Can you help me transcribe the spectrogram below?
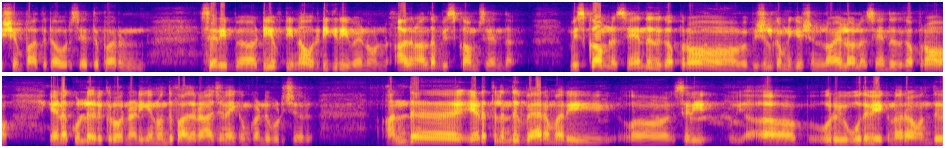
விஷயம் பார்த்துட்டு அவர் சேர்த்துப்பாருன்னு. சரி இப்போ டிஎஃப்டினா ஒரு டிகிரி வேணும்னு. அதனால தான் விஸ்காம் சேர்ந்தேன். விஸ்காமில் சேர்ந்ததுக்கப்புறம் விஷுவல் கம்யூனிகேஷன் லாயலாவில் சேர்ந்ததுக்கப்புறம் எனக்குள்ளே இருக்கிற ஒரு நடிகன் வந்து ஃபாதர் ராஜநாயகம் கண்டுபிடிச்சார். அந்த இடத்துலேருந்து வேற மாதிரி சரி ஒரு உதவி இயக்குனராக வந்து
